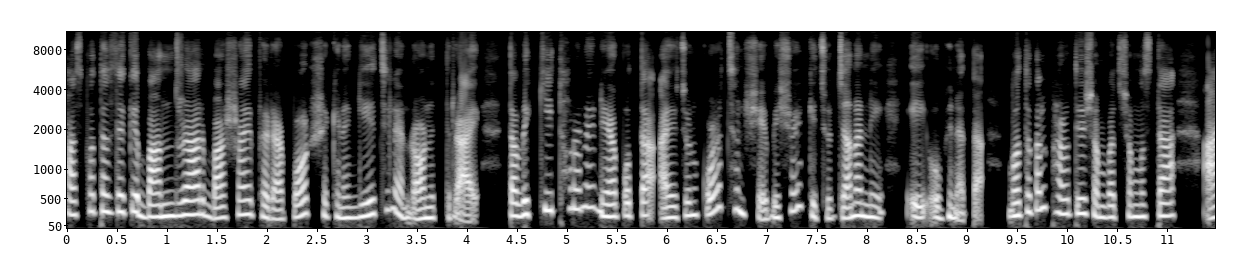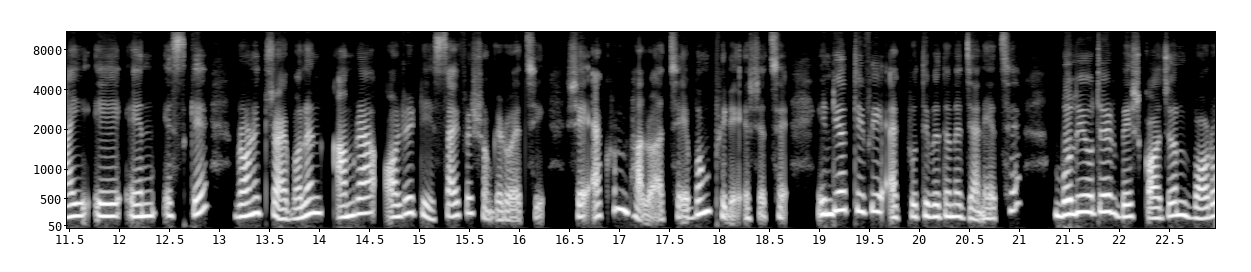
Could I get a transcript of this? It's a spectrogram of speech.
হাসপাতাল থেকে বান্দ্রার বাসায় ফেরার পর সেখানে গিয়েছিলেন রনিত রায়। তবে কি ধরনের নিরাপত্তা আয়োজন করেছেন সে বিষয়ে কিছু জানাননি এই অভিনেতা। গতকাল ভারতীয় সংবাদ সংস্থা আইএএনএস কে রনিত রায় বলেন, আমরা অলরেডি সাইফের সঙ্গে রয়েছি, সে এখন ভালো আছে এবং ফিরে এসেছে। ইন্ডিয়া টিভি এক প্রতিবেদনে জানিয়েছে, বলিউডের বেশ কজন বড়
